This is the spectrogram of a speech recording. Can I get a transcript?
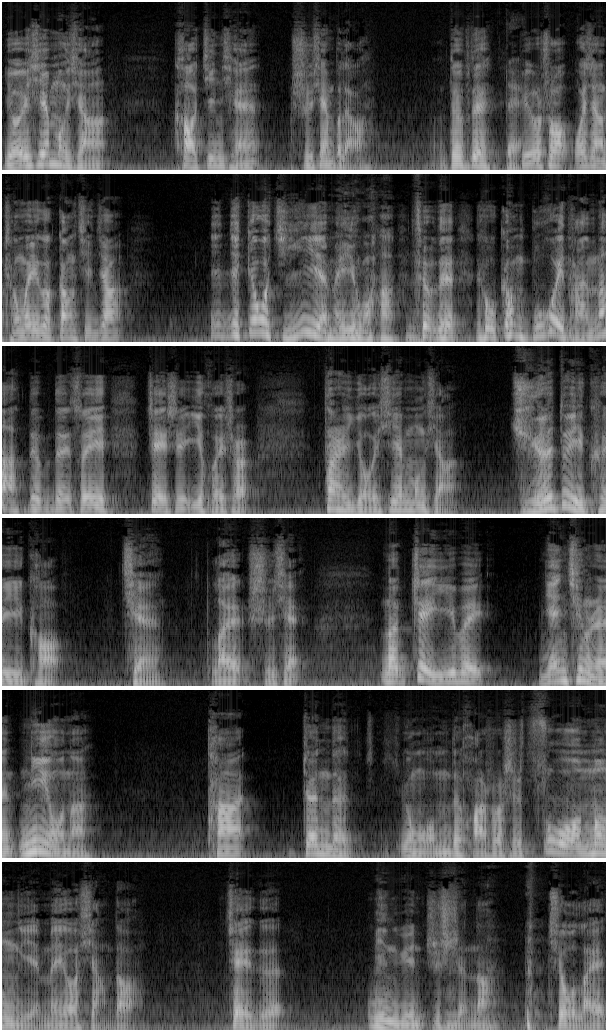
有一些梦想靠金钱实现不了，对不对？对。比如说，我想成为一个钢琴家，你你给我几亿也没用啊，对不对？我根本不会弹呐，对不对？所以这是一回事儿。但是有一些梦想绝对可以靠钱来实现。那这一位年轻人 Neil 呢，他真的用我们的话说是做梦也没有想到，这个命运之神呐，就来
